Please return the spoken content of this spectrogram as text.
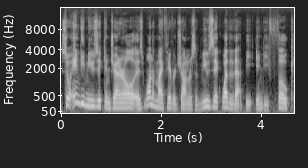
So indie music in general is one of my favorite genres of music, whether that be indie folk,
